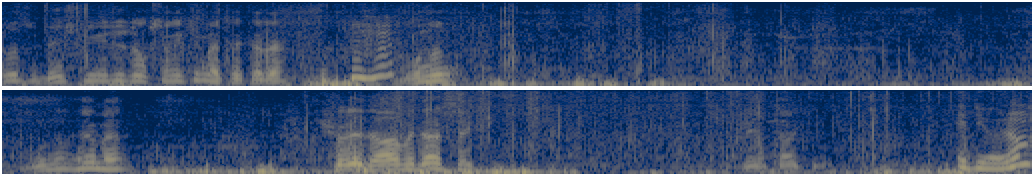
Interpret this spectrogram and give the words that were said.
burası 5792 metrekare. Bunun bunun hemen şöyle devam edersek beni takip Ediyorum.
